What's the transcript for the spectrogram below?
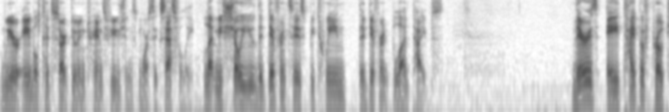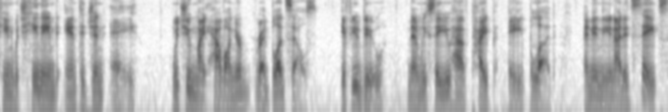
we are able to start doing transfusions more successfully. Let me show you the differences between the different blood types. There is a type of protein which he named antigen A, which you might have on your red blood cells. If you do, then we say you have type A blood. And in the United States,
